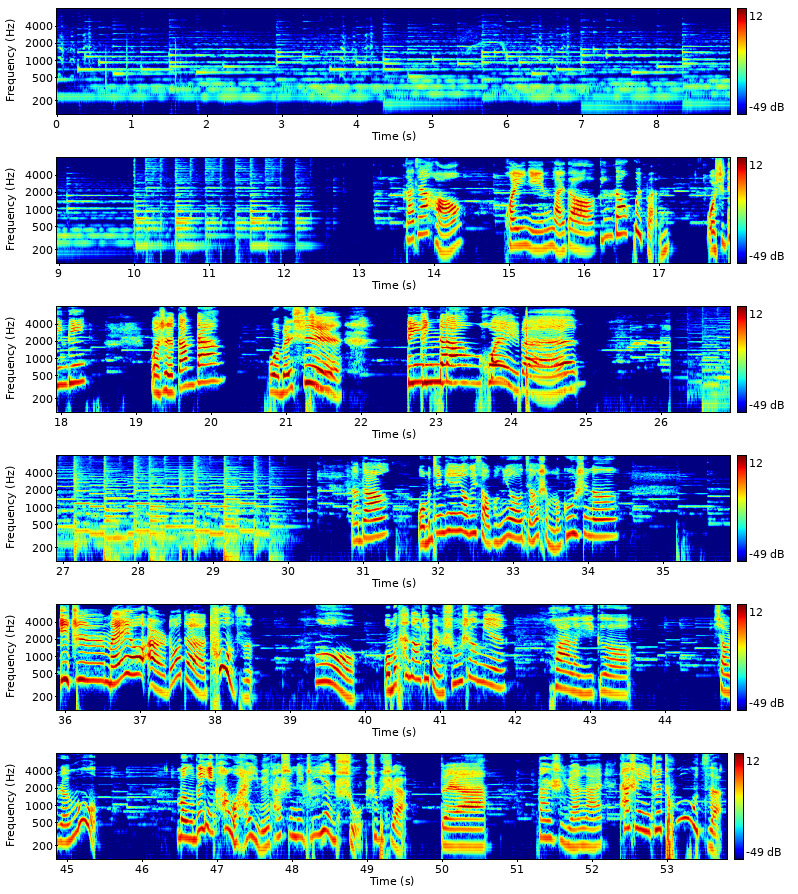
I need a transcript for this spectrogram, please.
大家好，欢迎您来到叮当绘本，我是丁丁，我是当当，我们是叮当绘本。当当，我们今天要给小朋友讲什么故事呢？一只没有耳朵的兔子。哦，我们看到这本书上面。画了一个小人物，猛地一看，我还以为它是那只鼹鼠，是不是？对啊，但是原来它是一只兔子。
